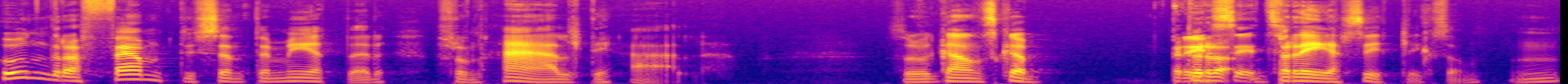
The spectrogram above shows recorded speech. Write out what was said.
150 cm från häl till häl. Så det var ganska Bresigt. Bresigt liksom. Mm.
